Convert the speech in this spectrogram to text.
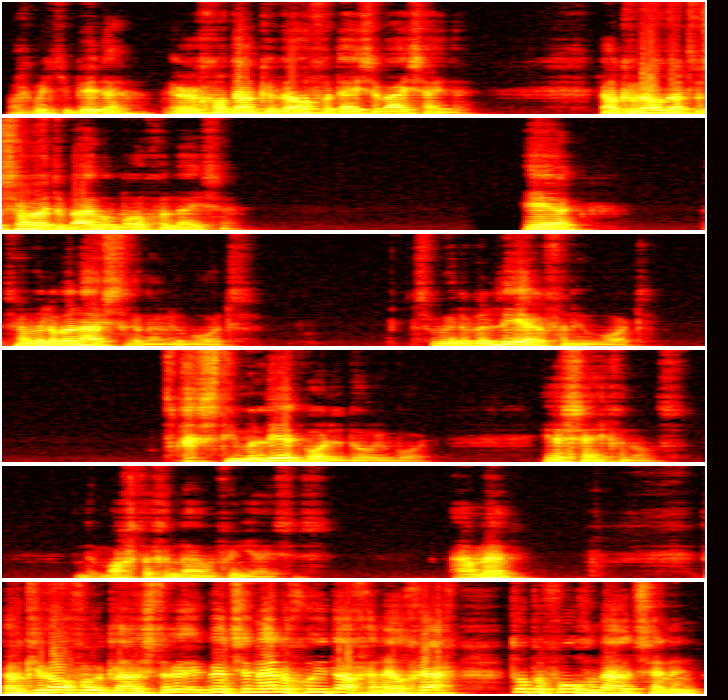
Mag ik met je bidden? Heer God, dank u wel voor deze wijsheden. Dank u wel dat we zo uit de Bijbel mogen lezen. Heer, zo willen we luisteren naar uw woord. Zo willen we leren van uw woord. Gestimuleerd worden door uw woord. Heer, zegen ons. In de machtige naam van Jezus. Amen. Dankjewel voor het luisteren. Ik wens je een hele goede dag en heel graag tot de volgende uitzending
